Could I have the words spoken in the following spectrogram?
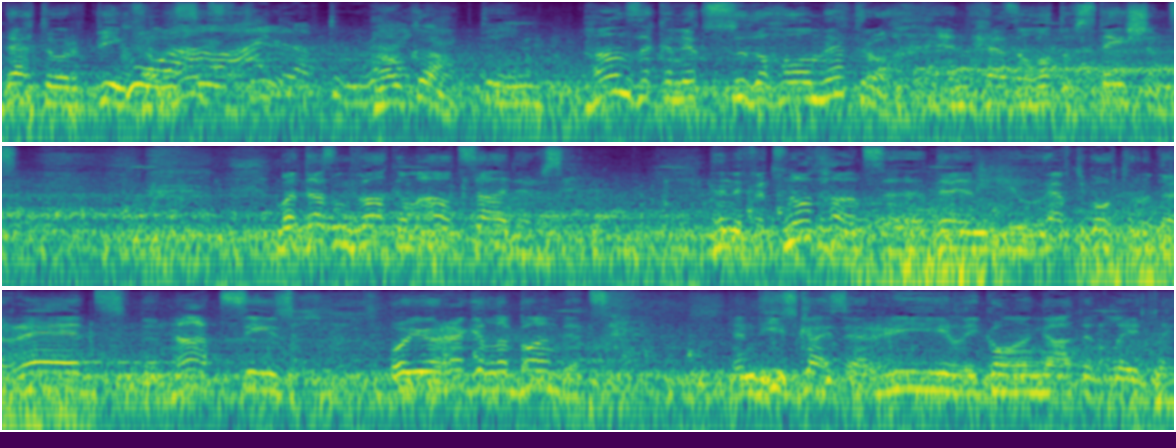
That or being from the Wow, city. Oh, I'd love to ride that thing. Hansa connects to the whole metro and has a lot of stations, but doesn't welcome outsiders. And if it's not Hansa, then you have to go through the Reds, the Nazis, or your regular bandits. And these guys are really going at it lately.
